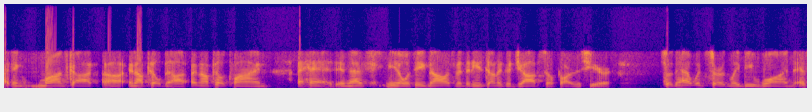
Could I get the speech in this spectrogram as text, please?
I think Ron's got uh, an uphill an uphill climb ahead, and that's you know with the acknowledgement that he's done a good job so far this year. So that would certainly be one. As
